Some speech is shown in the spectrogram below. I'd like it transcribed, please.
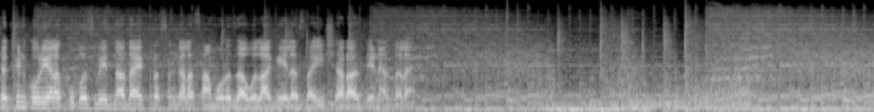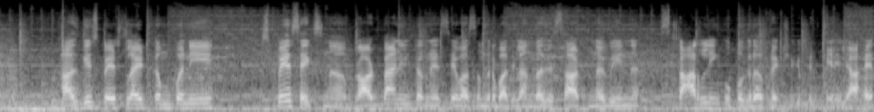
दक्षिण कोरियाला खूपच वेदनादायक प्रसंगाला सामोरं जावं लागेल असा इशारा देण्यात आला आहे खासगी स्पेस फ्लाईट कंपनी स्पेस एक्सनं ब्रॉडबँड इंटरनेट सेवा संदर्भातील अंदाजे साठ नवीन स्टारलिंक उपग्रह प्रक्षेपित केलेले आहेत.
